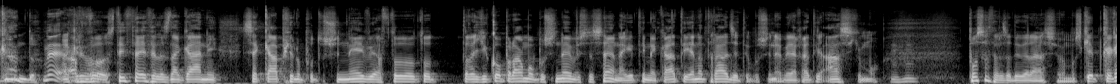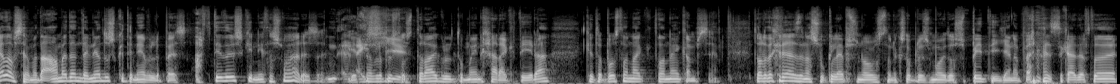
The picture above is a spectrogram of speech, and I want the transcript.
Κάντο. Ναι, Ακριβώς. αυτό. Τι θα ήθελες να κάνει σε κάποιον που του συνέβη αυτό το, το τραγικό πράγμα που συνέβη σε σένα; Γιατί είναι κάτι, ένα tragedy που συνέβη, είναι κάτι άσχημο. Πώς θα θέλεις να αντιδράσει όμως; Και κακά τα ψέματα, άμα ήταν ταινία τους και την έβλεπες, αυτή εδώ η σκηνή θα σου άρεσε. Ναι, Γιατί θα ισχύει. έβλεπες το struggle του main χαρακτήρα και το πώς τον, τον έκαμψε. Τώρα δεν χρειάζεται να σου κλέψουν όλο τον εξοπλισμό ή το σπίτι για να περάσει κάτι. Αυτό είναι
